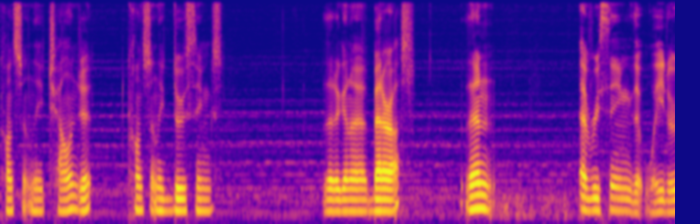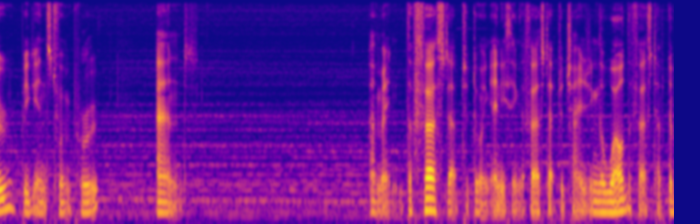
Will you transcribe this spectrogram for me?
constantly challenge it, constantly do things that are going to better us, then everything that we do begins to improve and I mean, the first step to doing anything, the first step to changing the world, the first step to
